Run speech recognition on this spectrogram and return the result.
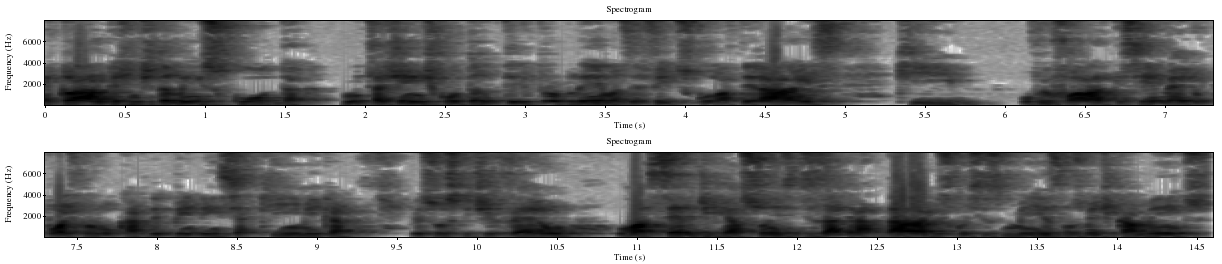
É claro que a gente também escuta muita gente contando que teve problemas, efeitos colaterais, que ouviu falar que esse remédio pode provocar dependência química, pessoas que tiveram uma série de reações desagradáveis com esses mesmos medicamentos.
